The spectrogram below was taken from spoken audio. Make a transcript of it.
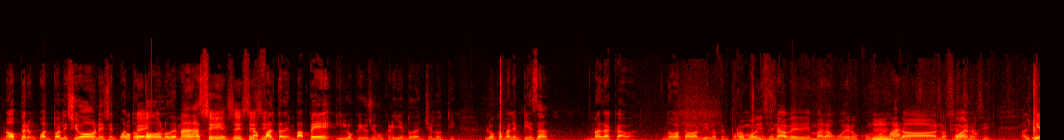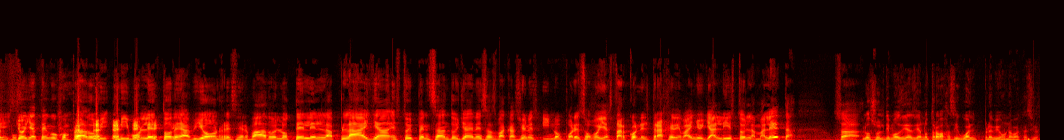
No, pero en cuanto a lesiones, en cuanto a todo lo demás, Sí, eh, sí, sí, la sí. falta de Mbappé y lo que yo sigo creyendo de Ancelotti. Lo que mal empieza, mal acaba. No va a acabar bien la temporada. Como para el dice Madrid. Nave de mal agüero. ¿cómo? Mm. No, no seas Bueno, así. Al Eh, yo ya tengo comprado mi, mi boleto de avión, reservado el hotel en la playa. Estoy pensando ya en esas vacaciones y no por eso voy a estar con el traje de baño ya listo en la maleta. O sea, Los últimos días ya no trabajas igual, previo a una vacación.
